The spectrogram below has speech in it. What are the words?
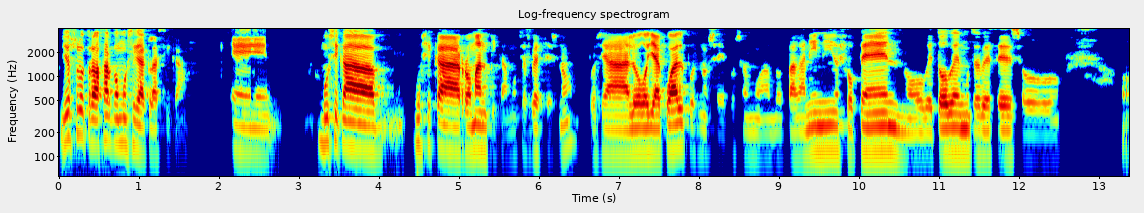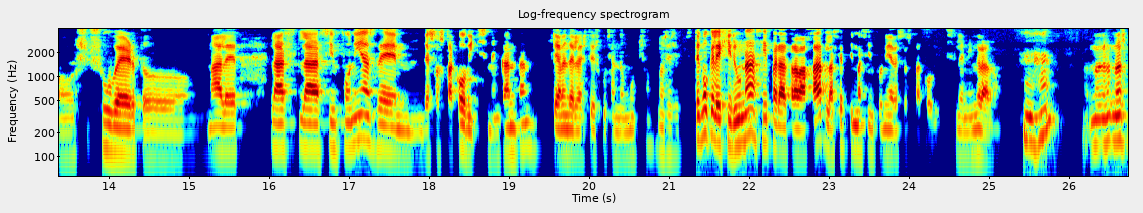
Yo suelo trabajar con música clásica. Eh, música, música romántica muchas veces, ¿no? Pues ya luego ya cuál, pues no sé, pues Paganini o Chopin o Beethoven muchas veces o o Schubert o Mahler. Las, las sinfonías de, de, Sostakovich me encantan, últimamente las estoy escuchando mucho. No sé si tengo que elegir una así para trabajar, la séptima sinfonía de Sostakovich, Leningrado. no, es,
